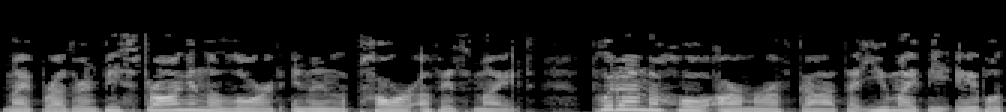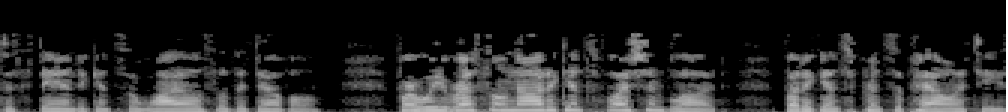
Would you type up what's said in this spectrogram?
my brethren, be strong in the Lord and in the power of his might. Put on the whole armor of God, that you might be able to stand against the wiles of the devil. For we wrestle not against flesh and blood, but against principalities,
